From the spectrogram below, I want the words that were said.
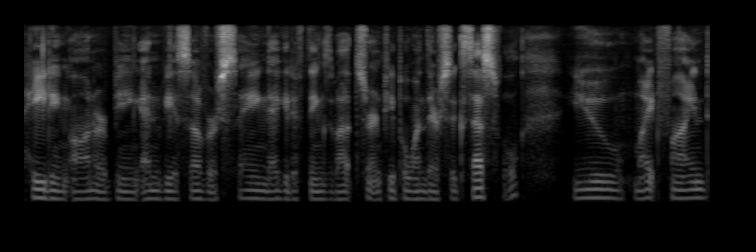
hating on or being envious of or saying negative things about certain people when they're successful, you might find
